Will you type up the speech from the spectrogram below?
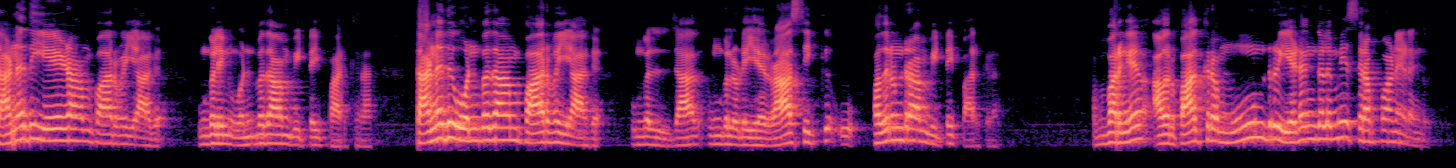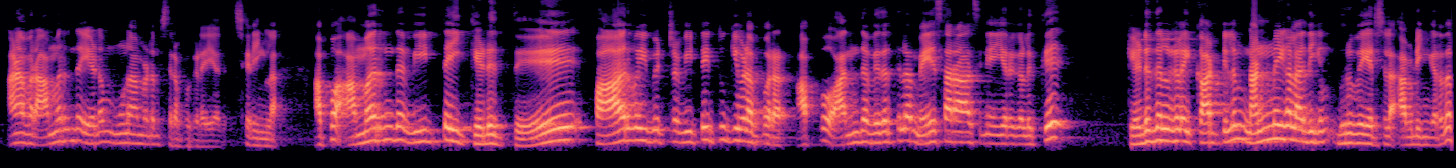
தனது ஏழாம் பார்வையாக உங்களின் ஒன்பதாம் வீட்டை பார்க்கிறார். தனது ஒன்பதாம் பார்வையாக உங்கள் ஜா உங்களுடைய ராசிக்கு பதினொன்றாம் வீட்டை பார்க்கிறார். அப்போ பாருங்க அவர் பார்க்குற மூன்று இடங்களுமே சிறப்பான இடங்கள். ஆனால் அவர் அமர்ந்த இடம் மூணாம் இடம் சிறப்பு கிடையாது. சரிங்களா? அப்போ அமர்ந்த வீட்டை கெடுத்து பார்வை பெற்ற வீட்டை தூக்கி விட போறார். அப்போ அந்த விதத்துல மேசராசினியர்களுக்கு கெடுதல்களை காட்டிலும் நன்மைகள் அதிகம் குருபெயர்ச்சியில் அப்படிங்கிறத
